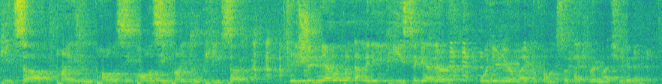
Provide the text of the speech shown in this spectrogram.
pizza, pint, and policy. Policy, pint, and pizza. They should never put that many P's together when you're near a microphone. So thank you very much and good night.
